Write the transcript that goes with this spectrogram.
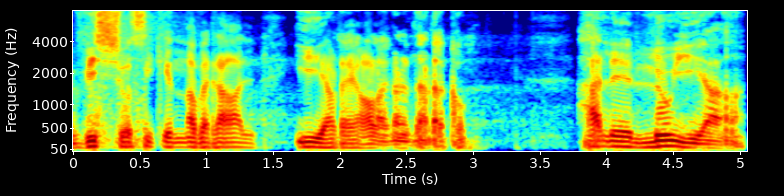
വിശ്വസിക്കുന്നവരാൽ ഈ അടയാളങ്ങൾ നടക്കും. ഹലെ ലൂയ്യ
